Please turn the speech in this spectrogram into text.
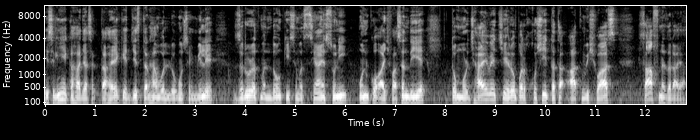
इसलिए कहा जा सकता है कि जिस तरह वो लोगों से मिले, ज़रूरतमंदों की समस्याएँ सुनी, उनको आश्वासन दिए तो मुरझाए हुए चेहरों पर खुशी तथा आत्मविश्वास साफ़ नज़र आया।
